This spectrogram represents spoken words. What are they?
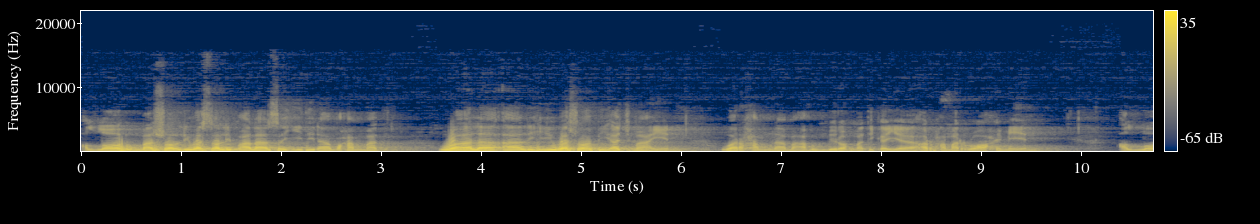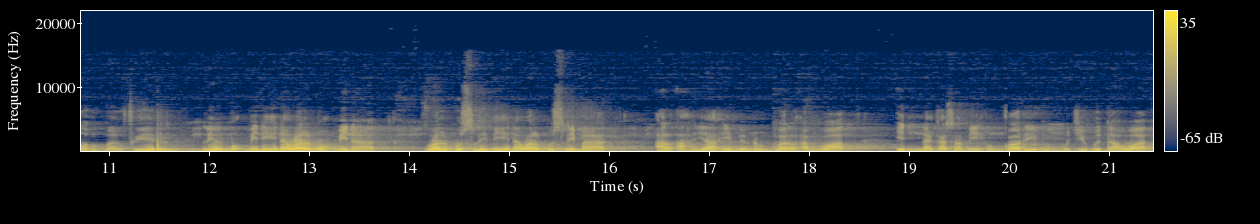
Allahumma shalli wa sallim ala sayyidina Muhammad wa ala alihi wa sahbi ajmain warhamna ma'ahum bi rahmatika ya arhamar rahimin Allahumma gfir lil mu'minina wal mu'minat wal muslimina wal muslimat al ahya'i minhum wal amwat. Innaka sami'un qaribun mujibud da'wat.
